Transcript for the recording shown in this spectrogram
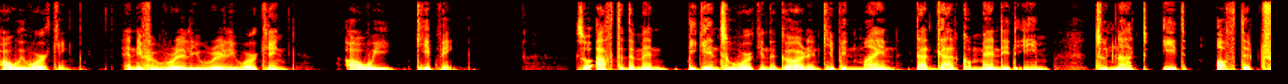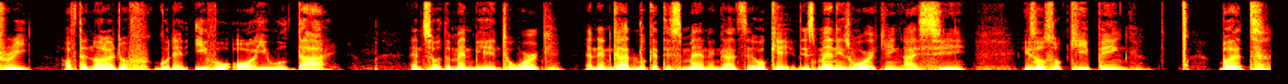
Are we working? And if we're really, really working, are we keeping? So after the man began to work in the garden, keep in mind that God commanded him to not eat of the tree of the knowledge of good and evil, or he will die. And so the man began to work. And then God looked at this man and God said, Okay, this man is working. I see he's also keeping, but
